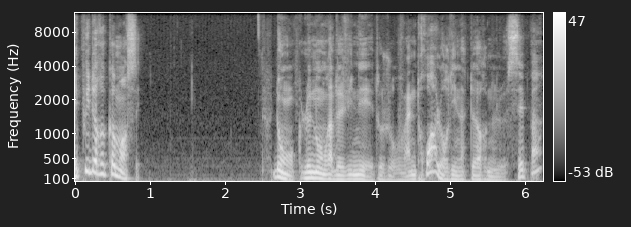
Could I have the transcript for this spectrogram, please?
et puis de recommencer. Donc, le nombre à deviner est toujours 23, l'ordinateur ne le sait pas,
